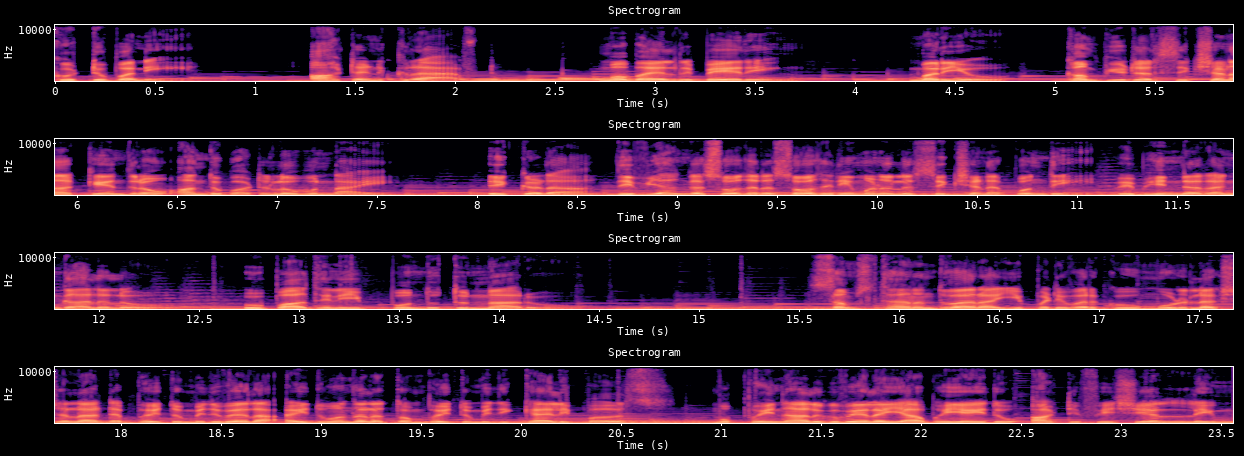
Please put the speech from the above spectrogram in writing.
కుట్టుపని art and craft mobile repairing మరియు కంప్యూటర్ శిక్షణ కేంద్రం అందుబాటులో ఉన్నాయి. ఇక్కడ దివ్యాంగ సోదర సోదరీమణులు శిక్షణ పొంది విభిన్న రంగాలలో ఉపాధిని పొందుతున్నారు. సంస్థానం ద్వారా ఇప్పటి వరకు మూడు లక్షల డెబ్బై తొమ్మిది వేల ఐదు వందల తొంభై తొమ్మిది క్యాలిపర్స్ ముప్పై నాలుగు వేల యాభై ఐదు ఆర్టిఫిషియల్ లిమ్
